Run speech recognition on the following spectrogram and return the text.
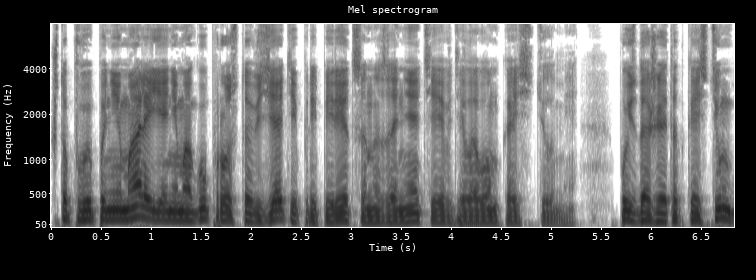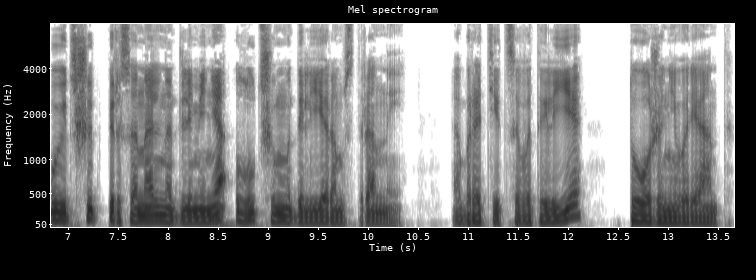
Чтоб вы понимали, я не могу просто взять и припереться на занятия в деловом костюме. Пусть даже этот костюм будет сшит персонально для меня лучшим модельером страны. Обратиться в ателье тоже не вариант.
